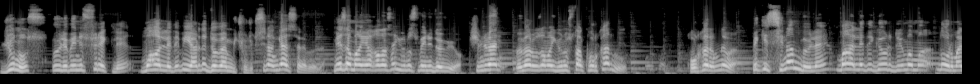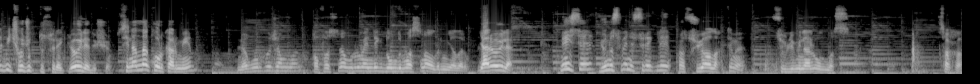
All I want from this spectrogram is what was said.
Yunus böyle beni sürekli mahallede bir yerde döven bir çocuk. Sinan gelsene böyle. Ne zaman yakalasa Yunus beni dövüyor. Şimdi ben Ömer o zaman Yunus'tan korkar mıyım? Korkarım değil mi? Peki Sinan böyle mahallede gördüğüm ama normal bir çocuktu sürekli öyle düşün. Sinan'dan korkar mıyım? Ne korkacağım lan? Kafasına vururum elindeki dondurmasını alırım yalarım. Yani öyle. Neyse Yunus beni sürekli ha, suya alak değil mi? Subliminal olmaz. Sakal.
